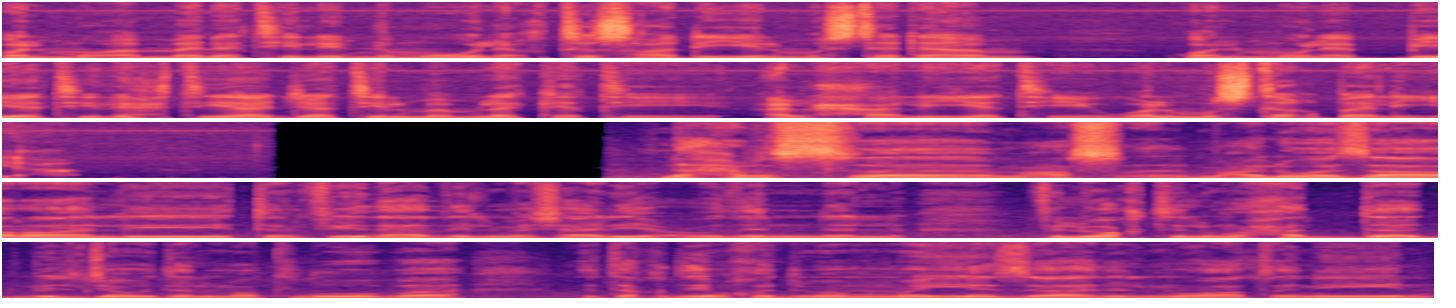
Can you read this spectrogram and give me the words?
والمؤمنة للنمو الاقتصادي المستدام والملبية لاحتياجات المملكة الحالية والمستقبلية. نحرص مع مع الوزارة لتنفيذ هذه المشاريع وذن في الوقت المحدد بالجودة المطلوبة لتقديم خدمة مميزة للمواطنين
